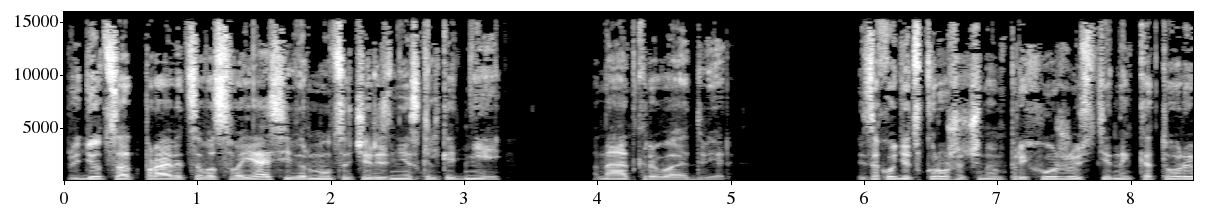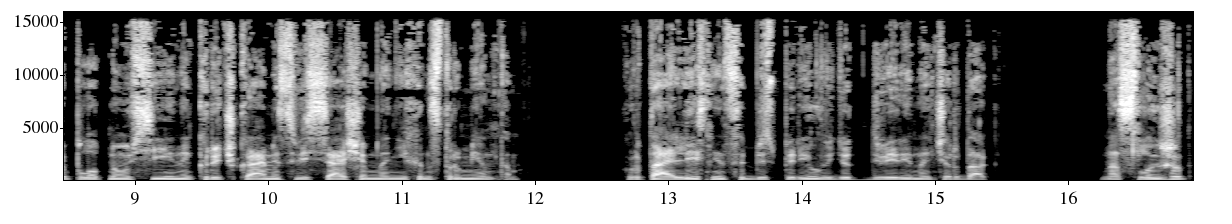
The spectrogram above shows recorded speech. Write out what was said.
Придется отправиться во своясь и вернуться через несколько дней. Она открывает дверь и заходит в крошечную прихожую, стены которой плотно усеяны крючками с висящим на них инструментом. Крутая лестница без перил ведет к двери на чердак. Она слышит,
